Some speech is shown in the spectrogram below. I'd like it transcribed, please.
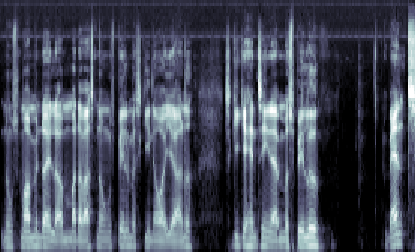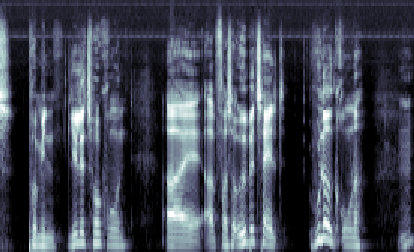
nogle småmønter i lommen, og der var sådan nogle spillemaskiner over i hjørnet. Så gik jeg hen til en af dem og spillede. Vandt på min lille to krone. Og, øh, og får så udbetalt 100 kroner. Mm.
